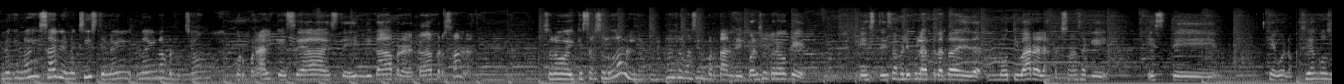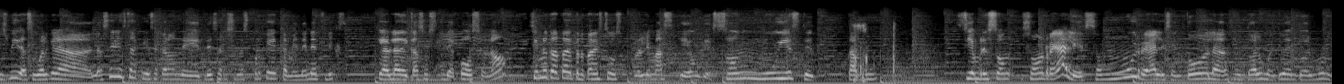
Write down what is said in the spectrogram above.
no, que no es necesario, no existe, no hay, no hay una perfección corporal que sea este, indicada para cada persona. Solo hay que estar saludable, pues, no es lo más importante. Y por eso creo que este, esta película trata de motivar a las personas a que, este, que bueno, que sigan con sus vidas. Igual que la, la serie esta que sacaron de, de Razones porque también de Netflix, que habla de casos de acoso, ¿no? Siempre trata de tratar estos problemas que aunque son muy este, tabú, siempre son, son reales, son muy reales en, todas las, en toda la juventud, en todo el mundo.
